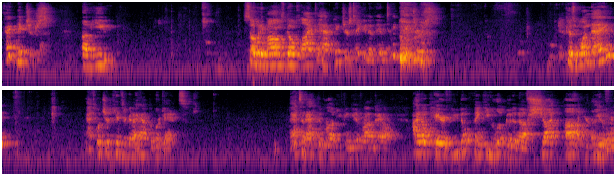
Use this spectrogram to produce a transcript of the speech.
Take pictures of you. So many moms don't like to have pictures taken of them. Take pictures. Because one day, that's what your kids are going to have to look at. That's an act of love you can give right now. I don't care if you don't think you look good enough. Shut up. You're beautiful.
